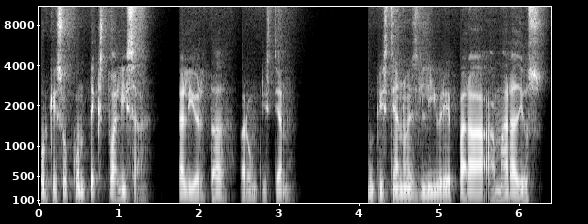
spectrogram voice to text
porque eso contextualiza la libertad para un cristiano. Un cristiano es libre para amar a Dios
